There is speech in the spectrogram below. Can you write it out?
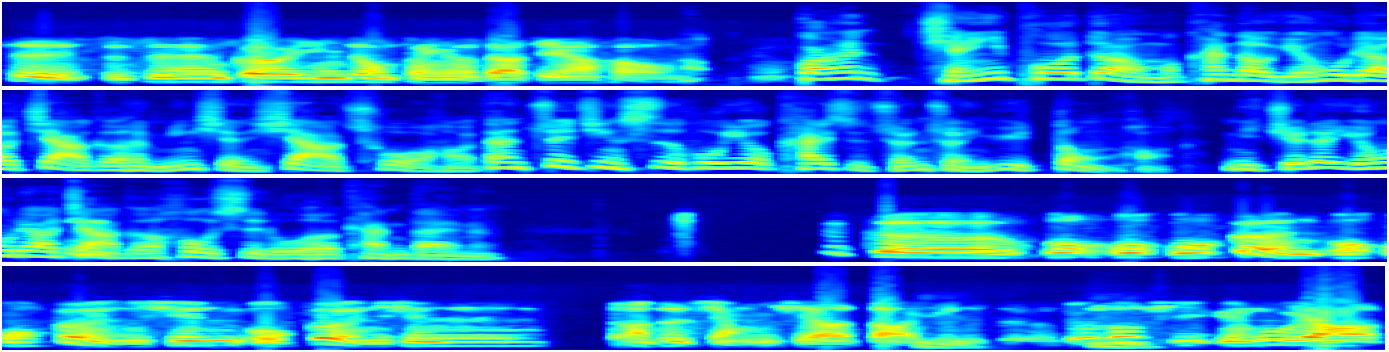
是主持人，各位听众朋友，大家好。好，关于前一波段，我们看到原物料价格很明显下挫哈，但最近似乎又开始蠢蠢欲动哈。你觉得原物料价格后市如何看待呢？这个，我我我个人，我我个人先，我个人先大致讲一下大原则，嗯、就是说，其实原物料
